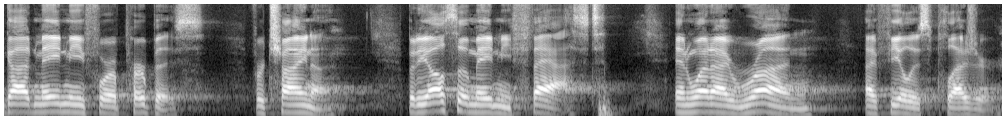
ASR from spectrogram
God made me for a purpose, for China, but He also made me fast. And when I run, I feel his pleasure.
